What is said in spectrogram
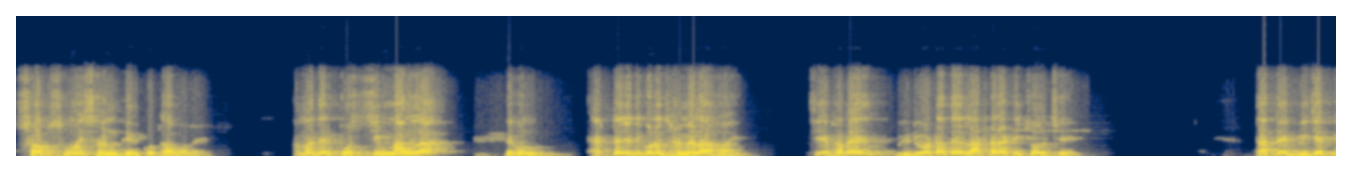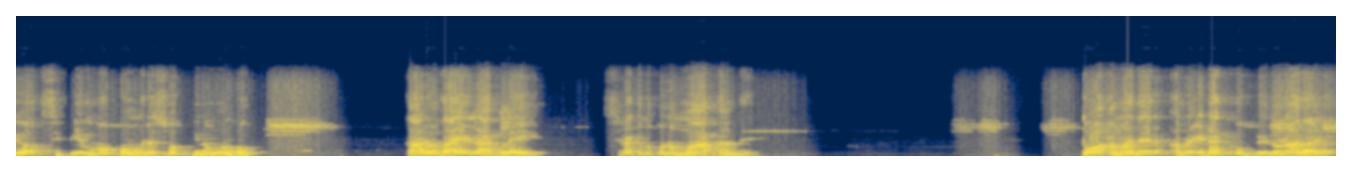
সবসময় শান্তির কথা বলে। আমাদের পশ্চিমবাংলা, দেখুন, একটা যদি কোনো ঝামেলা হয়, যেভাবে ভিডিওটাতে লাঠালাঠি চলছে, তাতে বিজেপি হোক, সিপিএম হোক, কংগ্রেস হোক, তৃণমূল হোক, কারও গায়ে লাগলে সেটা কিন্তু কোনো মা কাঁদে। তো আমাদের, আমরা, এটা খুব বেদনাদায়ক।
